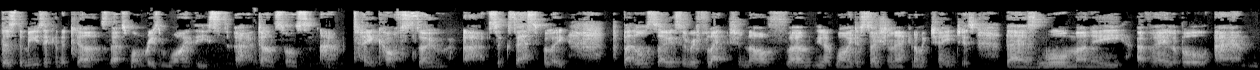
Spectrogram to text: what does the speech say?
there's the music and the dance. That's one reason why these uh, dancers um, take off so uh, successfully but also it's a reflection of um, you know wider social and economic changes. There's more money available and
